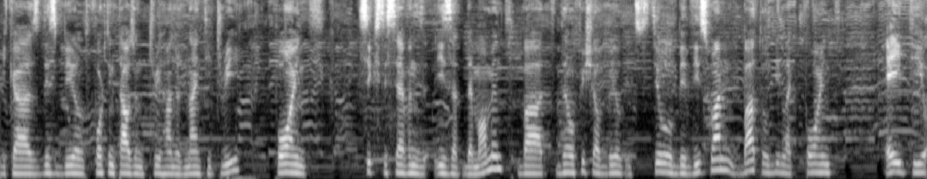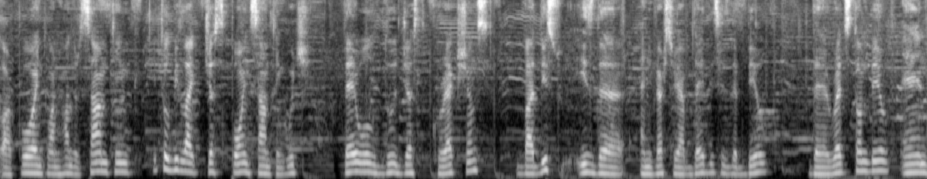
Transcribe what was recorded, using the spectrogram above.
because this build 14,393.67 is, at the moment but the official build it still will be this one but will be like point 80 or point 100 something it will be like just point something which they will do just corrections. But this is the anniversary update this is the build the redstone build and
